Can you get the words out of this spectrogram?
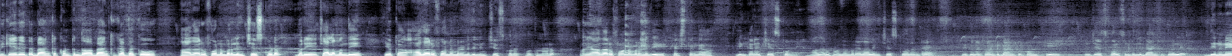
మీకు ఏదైతే బ్యాంక్ అకౌంట్ ఉందో ఆ బ్యాంక్ ఖాతాకు ఆధార్ ఫోన్ నెంబర్ లింక్ చేసుకోవడం. మరి చాలామంది ఈ యొక్క ఆధార్ ఫోన్ నెంబర్ అనేది లింక్ చేసుకోలేకపోతున్నారు. మరి ఆధార్ ఫోన్ నెంబర్ అనేది ఖచ్చితంగా లింక్ అనేది చేసుకోండి. ఆధార్ ఫోన్ నెంబర్ ఎలా లింక్ చేసుకోవాలంటే మీకు ఉన్నటువంటి బ్యాంక్ అకౌంట్కి మీరు చేసుకోవాల్సి ఉంటుంది. బ్యాంకుకి వెళ్ళి దీనినే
